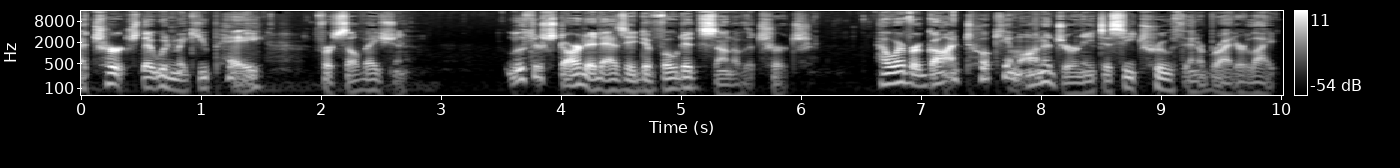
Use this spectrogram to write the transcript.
a church that would make you pay for salvation. Luther started as a devoted son of the church. However, God took him on a journey to see truth in a brighter light.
